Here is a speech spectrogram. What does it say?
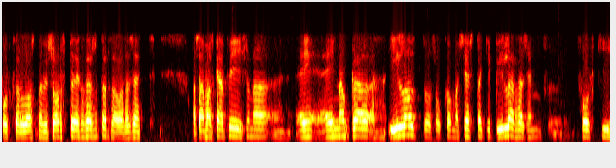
fólk þarf að losna við sorpið eitthvað þess að samanskapi svona ein, einangrað ílát og svo koma sérstakki bílar þar sem fólk í,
